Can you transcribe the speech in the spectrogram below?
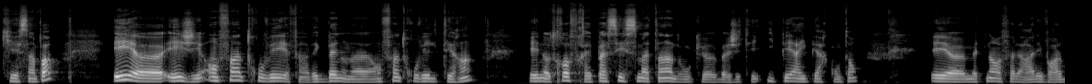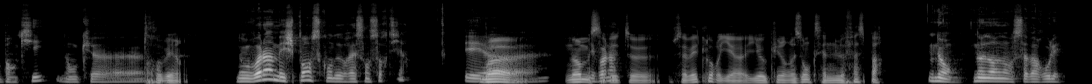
qui est sympa et heu et j'ai enfin trouvé enfin avec Ben, on a enfin trouvé le terrain et notre offre est passée ce matin, donc heu, bah, j'étais hyper, hyper content et heu, maintenant, il va falloir aller voir le banquier, donc Trop bien. donc voilà, mais je pense qu'on devrait s'en sortir et Ouais, non, mais ça va être, heu, ça va être lourd. Il y a il y a aucune raison que ça ne le fasse pas. Non, non, non, non, ça va rouler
